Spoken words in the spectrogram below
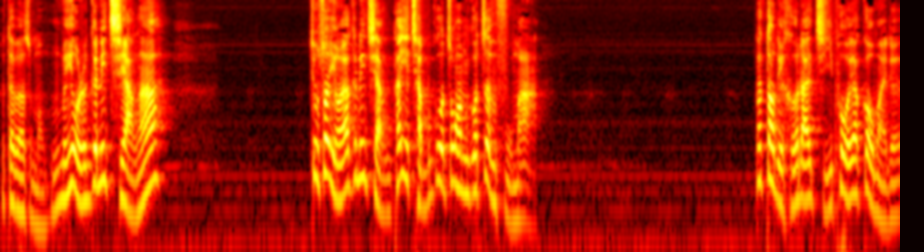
这代表什么？没有人跟你抢啊。就算有人要跟你抢，他也抢不过中华民国政府嘛。那到底何来急迫要购买的？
